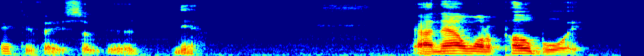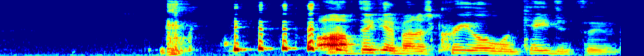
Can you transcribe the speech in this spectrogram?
Etouffee is so good. Yeah. I now want a po' boy. oh, I'm thinking about his Creole and Cajun food.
